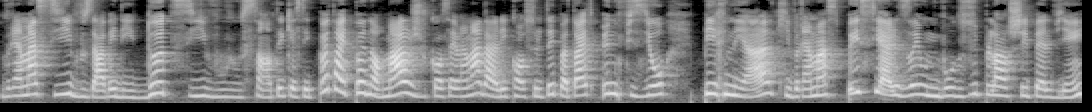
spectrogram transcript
Vraiment, si vous avez des doutes, si vous sentez que c'est peut-être pas normal, je vous conseille vraiment d'aller consulter peut-être une physio périnéale qui est vraiment spécialisée au niveau du plancher pelvien.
